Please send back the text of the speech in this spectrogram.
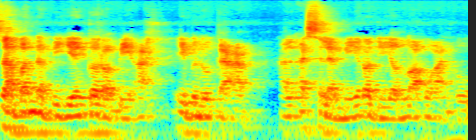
សាហាបនប៊ីយើងក៏រប៊ីអាអ៊ីបនូកាអាប់អលអស្លាមីរ៉ាឌីយ៉ាឡោះអានហ៊ូ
